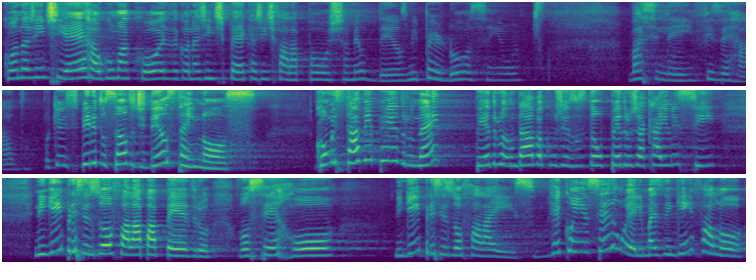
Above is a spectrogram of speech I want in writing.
Quando a gente erra alguma coisa, quando a gente peca, a gente fala: Poxa, meu Deus, me perdoa, Senhor. Vacilei, fiz errado. Porque o Espírito Santo de Deus está em nós. Como estava em Pedro, né? Pedro andava com Jesus, então Pedro já caiu em si. Ninguém precisou falar para Pedro: Você errou. Ninguém precisou falar isso. Reconheceram ele, mas ninguém falou,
